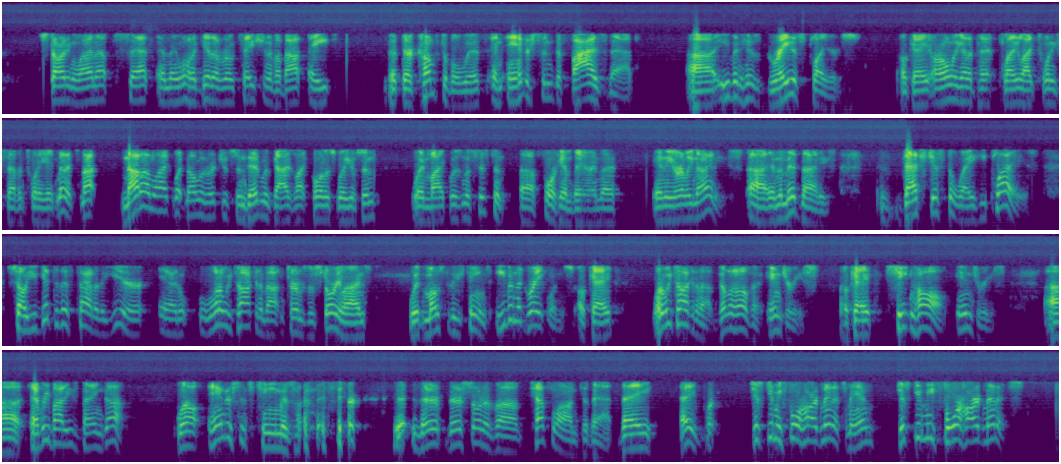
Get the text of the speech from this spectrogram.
starting lineup set, and they want to get a rotation of about eight that they're comfortable with. And Anderson defies that. Uh, even his greatest players, okay, are only going to play like 27, 28 minutes. Not not unlike what Nolan Richardson did with guys like Corliss Williamson when Mike was an assistant uh, for him there in the in the early 90s, uh, in the mid 90s. That's just the way he plays. So you get to this time of the year, and what are we talking about in terms of storylines with most of these teams, even the great ones? Okay, what are we talking about? Villanova injuries. Okay, Seton Hall injuries. Uh, everybody's banged up. Well, Anderson's team is they're they're they're sort of uh, Teflon to that. They hey, just give me four hard minutes, man. Just give me four hard minutes.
